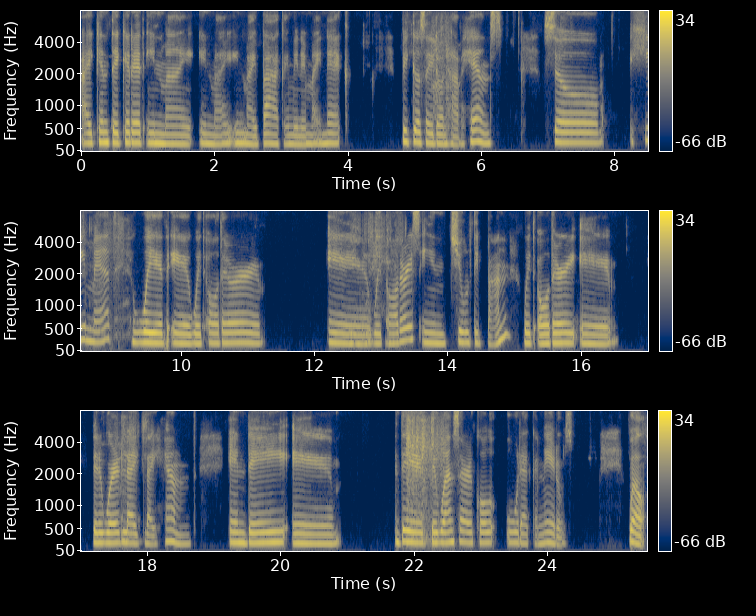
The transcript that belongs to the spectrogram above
I can take it in my in my in my back. I mean, in my neck, because I don't have hands. So he met with uh, with other uh, with others in Chultipan, with other uh, that were like like him and they uh, the the ones are called huracaneros. Well,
